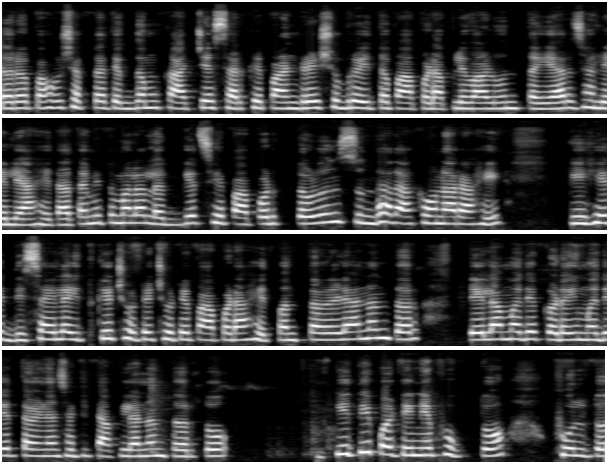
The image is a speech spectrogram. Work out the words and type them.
तर पाहू शकतात एकदम काचेसारखे पांढरे शुभ्र इथं पापड आपले वाळवून तयार झालेले आहेत. आता मी तुम्हाला लगेच हे पापड तळून सुद्धा दाखवणार आहे की हे दिसायला इतके छोटे छोटे पापड आहेत पण तळल्यानंतर तेलामध्ये कढईमध्ये तळण्यासाठी टाकल्यानंतर तो किती पटीने फुगतो फुलतो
